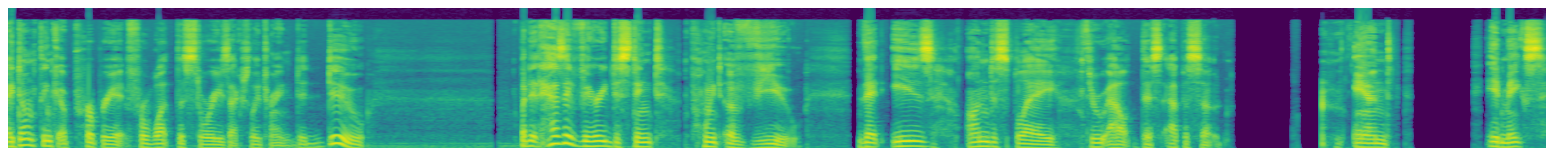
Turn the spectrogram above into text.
I don't think appropriate for what the story is actually trying to do. But it has a very distinct point of view that is on display throughout this episode. And it makes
